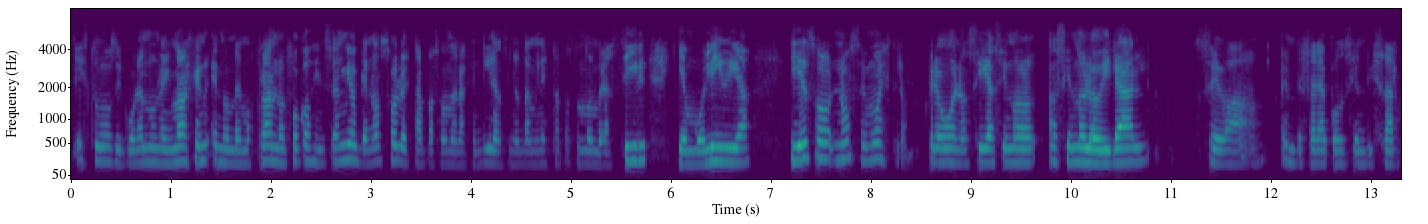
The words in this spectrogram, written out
estuvo circulando una imagen en donde mostraban los focos de incendio que no solo está pasando en Argentina, sino también está pasando en Brasil y en Bolivia, y eso no se muestra, pero bueno, sigue haciendo, haciéndolo viral, se va a empezar a concientizar.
